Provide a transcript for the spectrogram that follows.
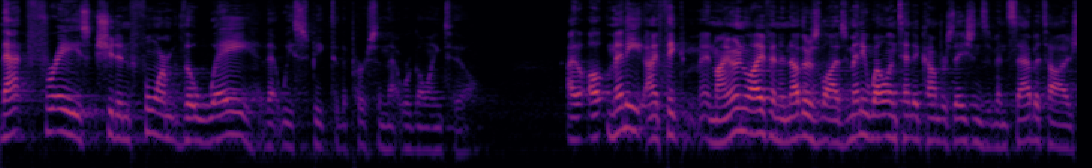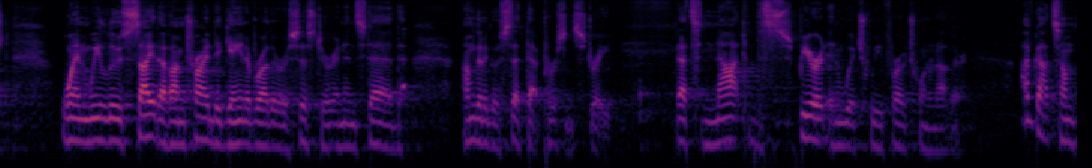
that phrase should inform the way that we speak to the person that we're going to. I, uh, many, I think, in my own life and in others' lives, many well intended conversations have been sabotaged when we lose sight of I'm trying to gain a brother or sister, and instead, I'm going to go set that person straight. That's not the spirit in which we approach one another. I've got, some,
